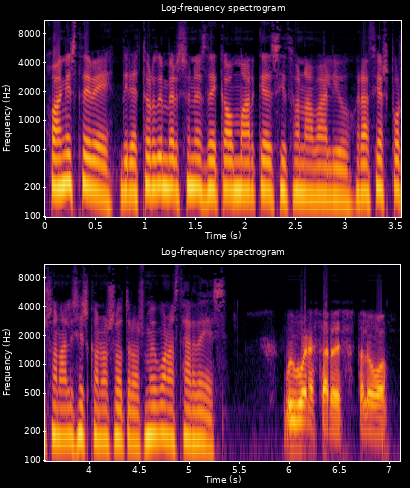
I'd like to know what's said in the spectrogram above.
Juan Esteve, director de inversiones de Cow Markets y Zona Value. Gracias por su análisis con nosotros. Muy buenas tardes. Muy buenas tardes. Hasta luego.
